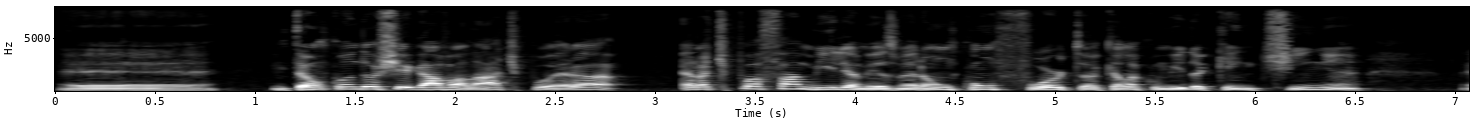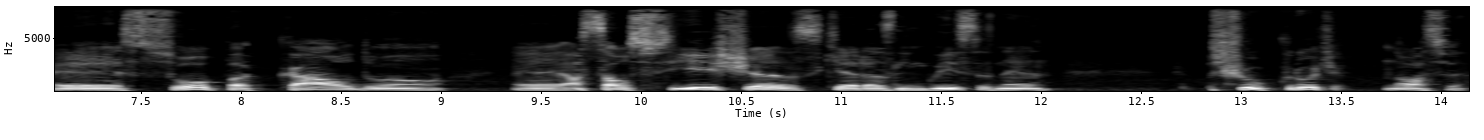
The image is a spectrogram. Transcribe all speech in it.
É, então quando eu chegava lá, tipo, era era tipo a família mesmo, era um conforto, aquela comida quentinha, é, sopa, caldo, é, as salsichas, que eram as linguiças, né? Chucrute. Nossa,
